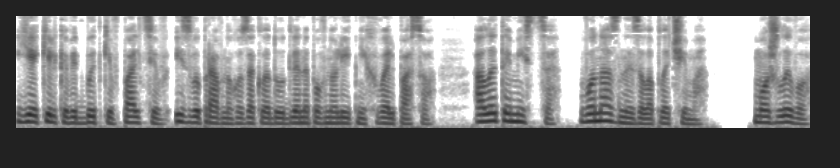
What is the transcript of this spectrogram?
Є кілька відбитків пальців із виправного закладу для неповнолітніх Вельпасо, але те місце вона знизила плечима. Можливо,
